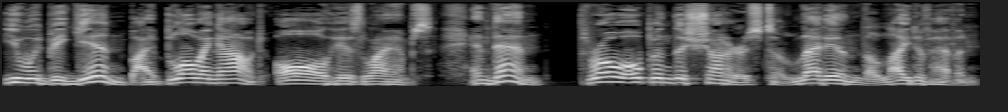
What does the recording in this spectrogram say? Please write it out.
you would begin by blowing out all his lamps, and then throw open the shutters to let in the light of heaven.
